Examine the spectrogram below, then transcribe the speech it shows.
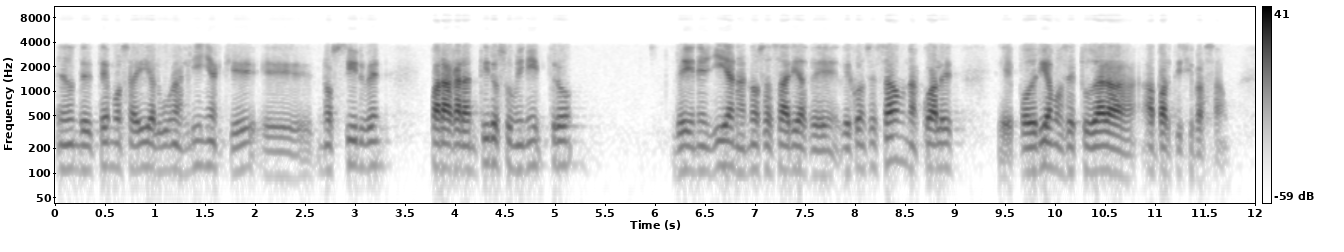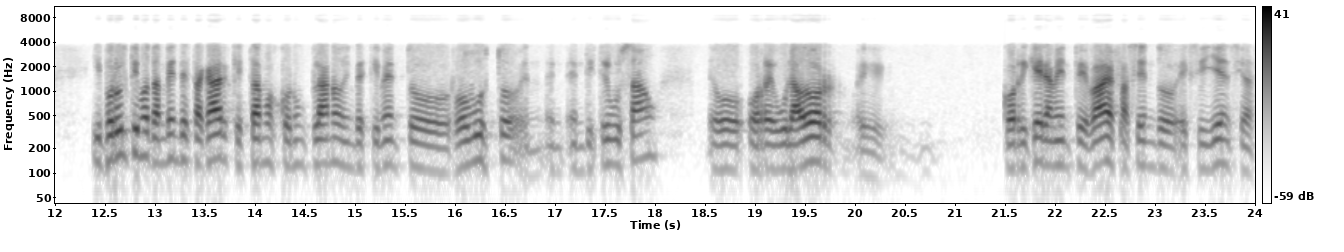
en donde tenemos ahí algunas líneas que eh, nos sirven para garantir el suministro de energía en las nuestras áreas de, de concesión, las cuales eh, podríamos estudiar a, participación. Y por último, también destacar que estamos con un plano de investimento robusto en, distribución o, regulador eh, corriqueramente va haciendo exigencias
